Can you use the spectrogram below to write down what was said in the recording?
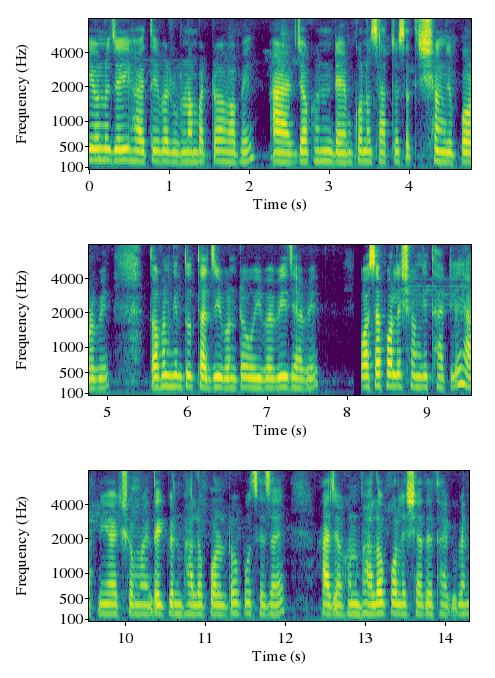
এই অনুযায়ী হয়তো এবার রোল নাম্বারটাও হবে। আর যখন ড্যাম কোনো ছাত্রছাত্রীর সঙ্গে পড়বে, তখন কিন্তু তার জীবনটা ওইভাবেই যাবে। পচা ফলের সঙ্গে থাকলে আপনিও এক সময় দেখবেন ভালো ফলটাও পচে যায়। আর যখন ভালো ফলের সাথে থাকবেন,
